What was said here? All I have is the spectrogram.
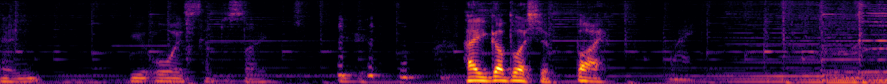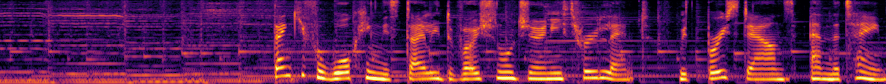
and you always have to say you. hey, God bless you. Bye. Bye. Thank you for walking this daily devotional journey through Lent with Bruce Downes and the team.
